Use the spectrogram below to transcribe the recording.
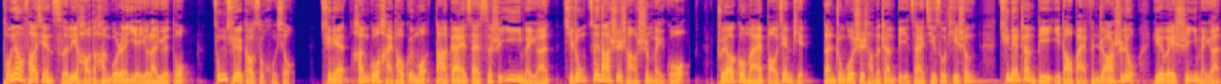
同样发现此利好的韩国人也越来越多。宗雀告诉虎嗅。去年韩国海淘规模大概在四十一亿美元，其中最大市场是美国，主要购买保健品，但中国市场的占比在急速提升，去年占比已到百分之二十六，约为十亿美元。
